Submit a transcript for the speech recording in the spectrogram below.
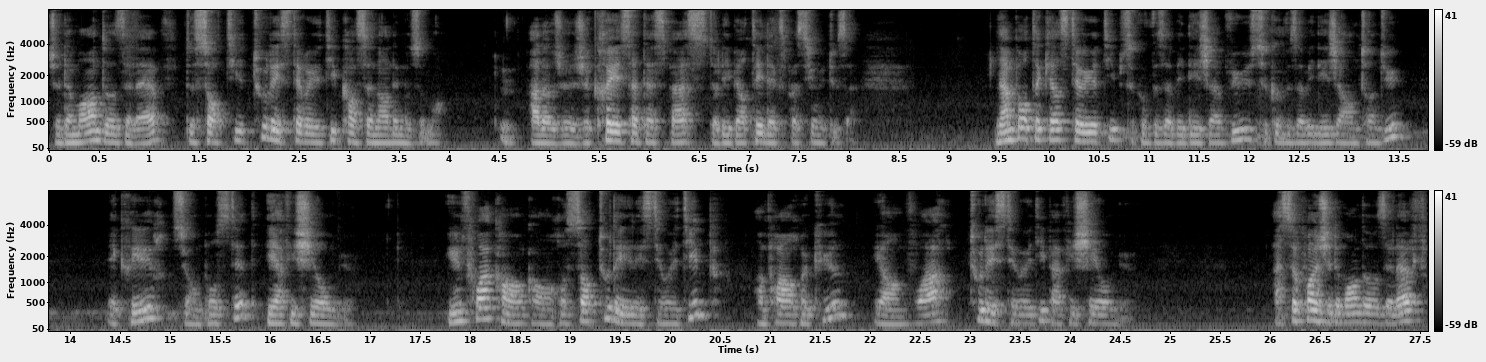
Je demande aux élèves de sortir tous les stéréotypes concernant les musulmans. Alors, je, je crée cet espace de liberté d'expression et tout ça. N'importe quel stéréotype, ce que vous avez déjà vu, ce que vous avez déjà entendu, écrire sur un post-it et afficher au mur. Une fois qu'on ressort tous les, les, stéréotypes, on prend un recul et on voit tous les stéréotypes affichés au mur. À ce point, je demande aux élèves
